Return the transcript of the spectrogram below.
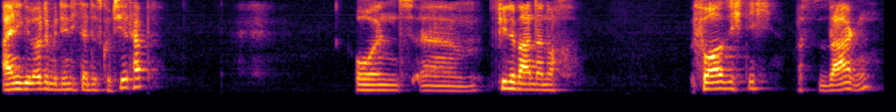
einige Leute, mit denen ich da diskutiert habe. Und ähm, viele waren da noch vorsichtig, was zu sagen.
